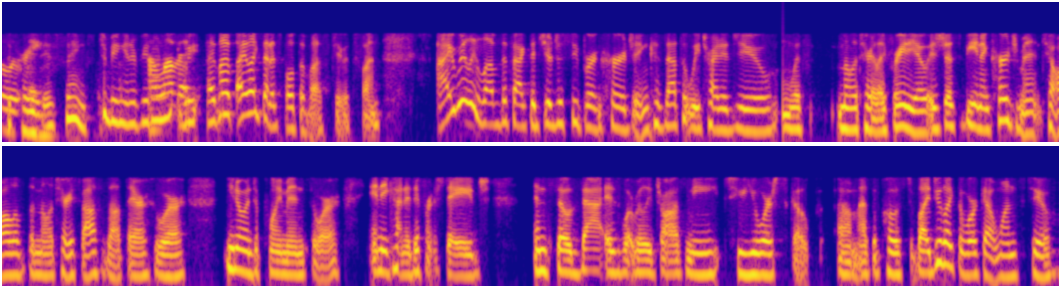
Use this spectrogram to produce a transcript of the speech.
the craziest things to being interviewed I on love it. I love I like that it's both of us too. It's fun. I really love the fact that you're just super encouraging because that's what we try to do with Military Life Radio is just be an encouragement to all of the military spouses out there who are, you know, in deployments or any kind of different stage. And so that is what really draws me to your scope, um, as opposed to. well, I do like the workout ones too,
